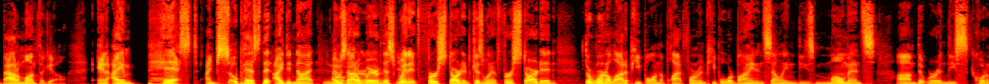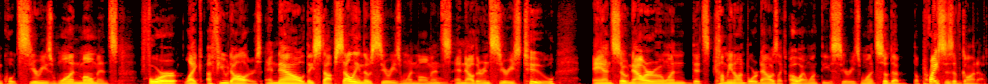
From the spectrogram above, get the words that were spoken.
about a month ago, and I am pissed. I'm so pissed that I did not. I was not aware of earlier. this when it first started because when it first started, there weren't a lot of people on the platform, and people were buying and selling these moments um, that were in these quote unquote series one moments for like a few dollars. And now they stopped selling those series one moments, and now they're in series two And so now everyone that's coming on board now is like, oh, I want these series one. So the the prices have gone up,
